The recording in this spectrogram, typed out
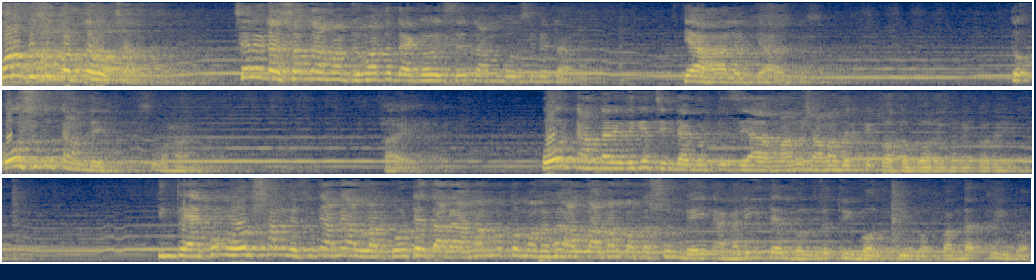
কোনো কিছু করতে হচ্ছে না। ছেলেটার সাথে আমার জমাতে দেখা হয়েছে তো আমি বলছি, বেটা কে হালে কে হাল তো ও শুধু কান্দে সুহান ওর কান্দানি দেখে চিন্তা করতেছি মানুষ আমাদেরকে কত বড় মনে করে? কিন্তু এখন ওর সামনে যদি আমি আল্লাহর কোর্টে দাঁড়াই আমার মতো মনে হয় আল্লাহ আমার কথা শুনবেই না খালি ইতে বলবে তুই বল তুই বল বান্দা তুই বল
